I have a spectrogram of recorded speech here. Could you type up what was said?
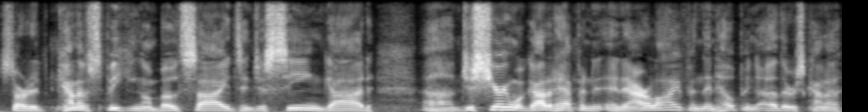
started kind of speaking on both sides and just seeing God, uh, just sharing what God had happened in our life and then helping others kind of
